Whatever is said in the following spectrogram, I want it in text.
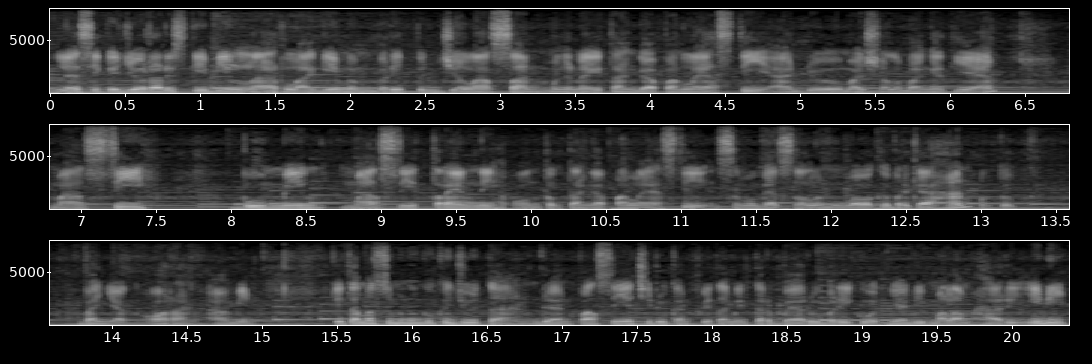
Lesti Kejora Rizky Bilar lagi memberi penjelasan mengenai tanggapan Lesti. Aduh Masya Allah banget ya. Masih booming, masih tren nih untuk tanggapan Lesti. Semoga selalu membawa keberkahan untuk banyak orang, amin kita masih menunggu kejutan dan pastinya cidukan vitamin terbaru berikutnya di malam hari ini.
